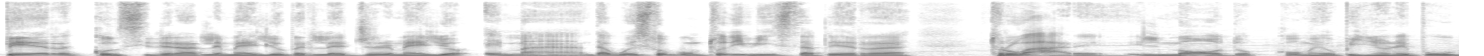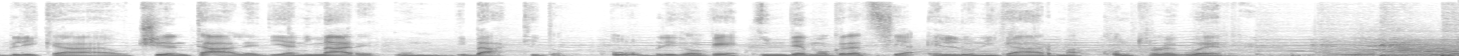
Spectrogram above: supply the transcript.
per considerarle meglio, per leggere meglio e ma da questo punto di vista per trovare il modo come opinione pubblica occidentale di animare un dibattito pubblico che in democrazia è l'unica arma contro le guerre.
